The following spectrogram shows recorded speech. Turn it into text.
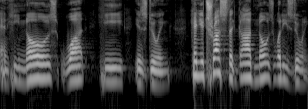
and He knows what He is doing. Can you trust that God knows what He's doing?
